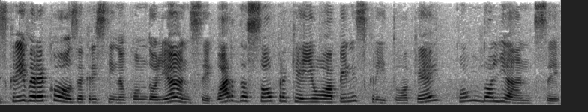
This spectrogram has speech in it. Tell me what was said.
scrivere cosa, Cristina? Condoglianze? Guarda sopra che io ho appena scritto, ok? Condoglianze.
